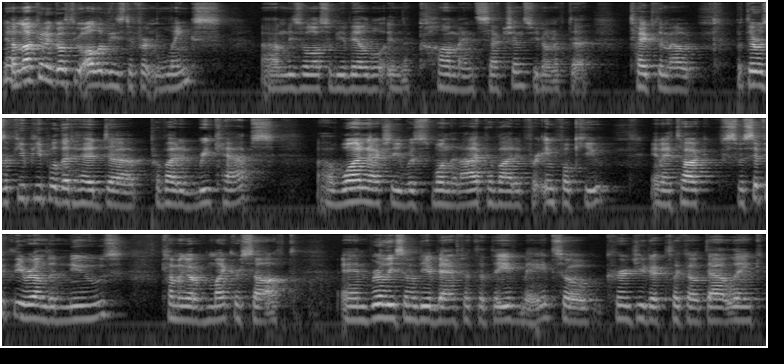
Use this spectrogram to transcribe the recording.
Now, I'm not going to go through all of these different links. Um, these will also be available in the comments section, so you don't have to type them out. But there was a few people that had uh, provided recaps. Uh, one actually was one that I provided for InfoQ, and I talked specifically around the news coming out of Microsoft and really some of the advancements that they've made. So encourage you to click out that link.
